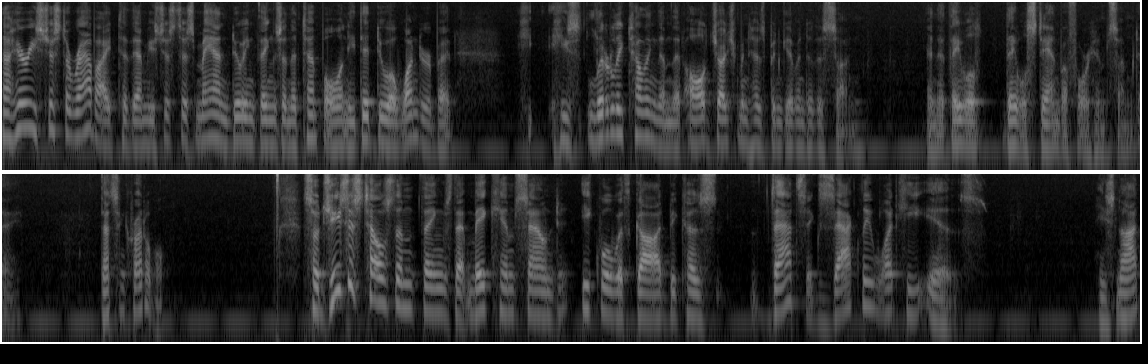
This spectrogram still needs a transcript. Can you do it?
Now, here he's just a rabbi to them. He's just this man doing things in the temple, and he did do a wonder, but he, he's literally telling them that all judgment has been given to the Son and that they will, they will stand before him someday. That's incredible. So Jesus tells them things that make him sound equal with God because that's exactly what he is. He's not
